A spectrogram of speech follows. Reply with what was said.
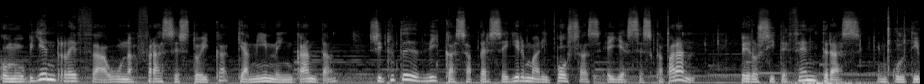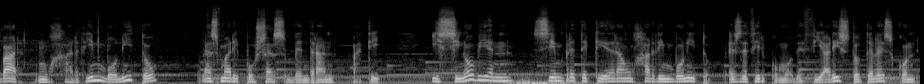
como bien reza una frase estoica que a mí me encanta, si tú te dedicas a perseguir mariposas, ellas se escaparán pero si te centras en cultivar un jardín bonito, las mariposas vendrán a ti. Y si no bien, siempre te quedará un jardín bonito. Es decir, como decía Aristóteles con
